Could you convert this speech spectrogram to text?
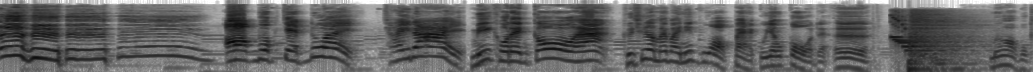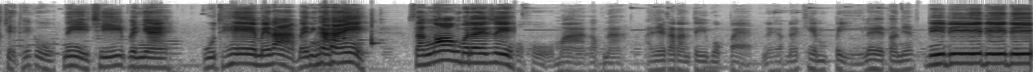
เออหือออกบวกเจ็ดด้วย ใช้ได้มิโคเรนโก้ฮะ คือเชื่อไหมใบนี้กูออกแปลกกูยังโกรธอะเออมึงออกบวกเจ็ดให้กู นี่ชี้เป็นไง กูเท่ไหมล่ะ เป็นไงสะง่องไปเลยสิ โอ้โห มาครับนะ อันนี้การันตีบวกแปดนะครับนะ เค็มปีเลยตอนเนี้ยดีดีดีดี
